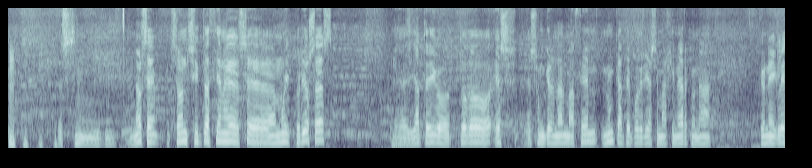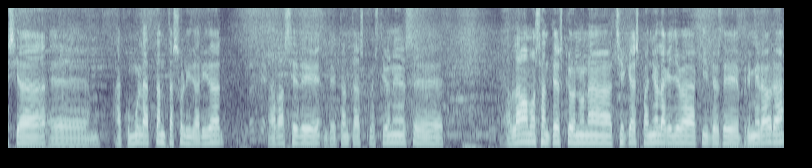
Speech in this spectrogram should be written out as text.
Es, mm, no sé, son situaciones eh, muy curiosas. Eh, ya te digo, todo es, es un gran almacén. Nunca te podrías imaginar que una, que una iglesia eh, acumula tanta solidaridad a base de, de tantas cuestiones. eh, hablábamos antes con una chica española que lleva aquí desde primera hora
